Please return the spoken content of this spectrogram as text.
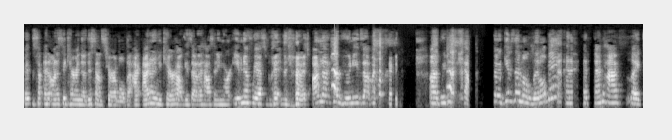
and honestly, Karin, though this sounds terrible, but I, I don't even care how it gets out of the house anymore. Even if we have to put it in the trash, I'm not sure who needs that much. um, we just yeah. so it gives them a little bit, and it them have like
